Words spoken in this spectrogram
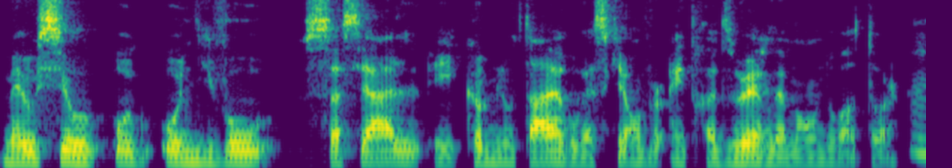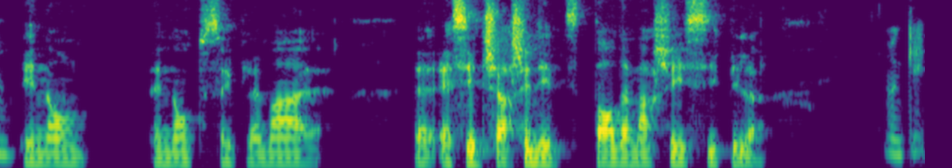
mais aussi au, au niveau social et communautaire ou est-ce qu'on veut introduire le monde au outdoor hmm. et, non, non tout simplement euh, euh, essayer de chercher des petites parts de marché ici puis là. OK.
